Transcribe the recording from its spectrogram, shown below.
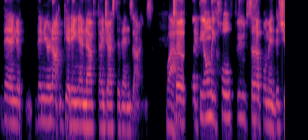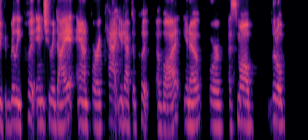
then then you're not getting enough digestive enzymes. Wow. So like the only whole food supplement that you could really put into a diet and for a cat you'd have to put a lot, you know, for a small little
